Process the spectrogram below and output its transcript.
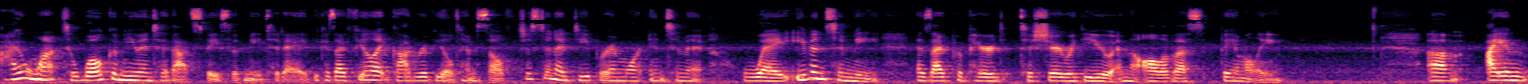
I want to welcome you into that space with me today because I feel like God revealed himself just in a deeper and more intimate way, even to me, as I prepared to share with you and the Olive Us family. Um, I am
